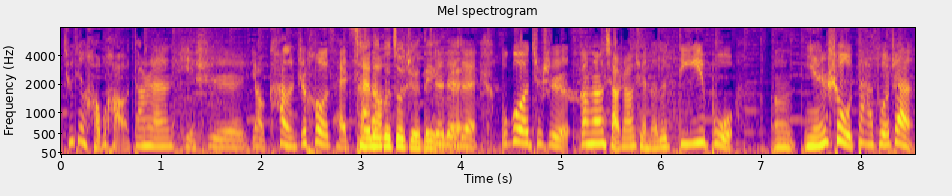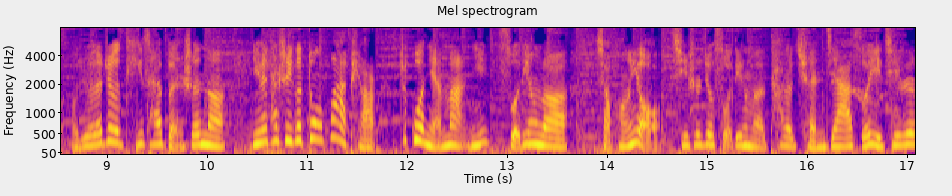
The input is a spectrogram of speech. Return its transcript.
究竟好不好？当然也是要看了之后才才能够做决定。对对对，不过就是刚刚小赵选择的第一部。嗯，年兽大作战，我觉得这个题材本身呢，因为它是一个动画片儿，这过年嘛，你锁定了小朋友，其实就锁定了他的全家，所以其实。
